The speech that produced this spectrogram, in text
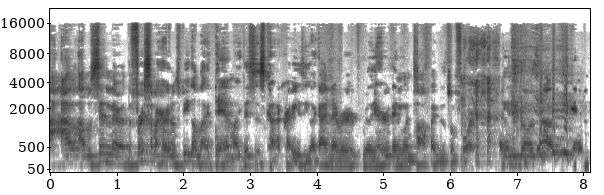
I, I, was sitting there the first time I heard him speak, I'm like, damn, like this is kind of crazy. Like I never really heard anyone talk like this before. And then he goes out and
